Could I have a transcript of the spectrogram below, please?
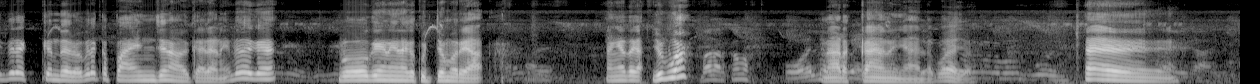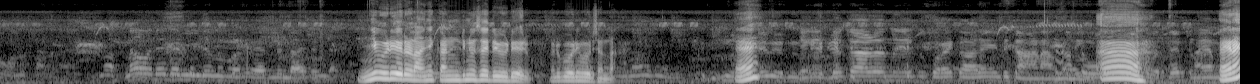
ഇവരൊക്കെ എന്താ പറയുക ഇവരൊക്കെ പഞ്ചന ആൾക്കാരാണ്. ഇവരൊക്കെ ബ്ലോഗ് ചെയ്യണേനൊക്കെ കുറ്റം പറയാ. അങ്ങനത്തെ ഇജ്ജ് പോവാ? നടക്കാനൊന്നും ഞാനല്ല പോയാലോ ഇനി വീഡിയോ വരടാ ഇനി കണ്ടിന്യൂസ് ആയിട്ട് വീഡിയോ വരും. ഒരു പേടിയും പേടിച്ചണ്ട. ഏ? ആ എങ്ങനെ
